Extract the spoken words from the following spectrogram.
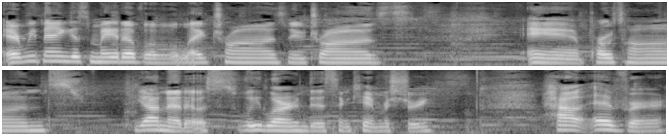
Everything is made up of electrons, neutrons, and protons. Y'all know this. We learned this in chemistry. However,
